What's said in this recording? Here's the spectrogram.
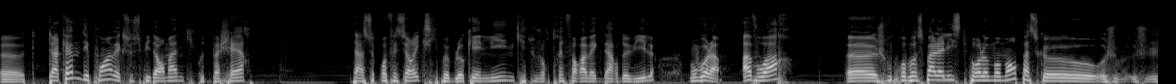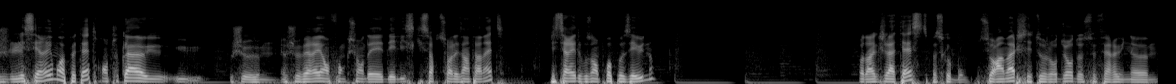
Euh, T'as quand même des points avec ce Spider-Man qui coûte pas cher. T'as ce Professeur X qui peut bloquer une ligne, qui est toujours très fort avec Daredevil. Donc voilà, à voir. Euh, je vous propose pas la liste pour le moment parce que je, je, l'essaierai moi peut-être. En tout cas, je, verrai en fonction des, listes qui sortent sur les internets. J'essaierai de vous en proposer une. Faudra que je la teste parce que bon, sur un match c'est toujours dur de se faire une,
